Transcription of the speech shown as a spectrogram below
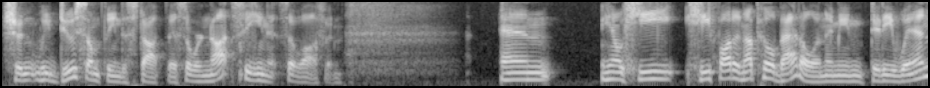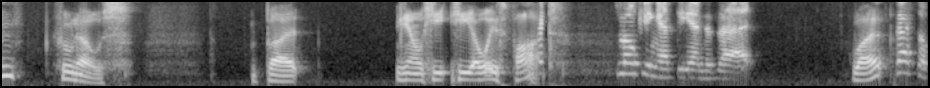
Shouldn't we do something to stop this so we're not seeing it so often? And you know he he fought an uphill battle. And i mean did he win? Who knows but you know he he always fought. Smoking at the end of that. what? That's a.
